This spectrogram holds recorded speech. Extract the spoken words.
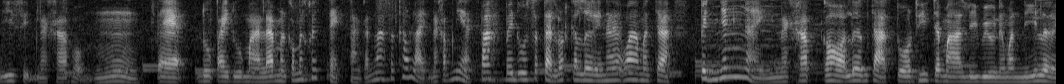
2020 นะครับผมอืมแต่ดูไปดูมาแล้วมันก็ไม่ค่อยแตกต่างกันมากสักเท่าไหร่นะครับเนี่ยไปไปดูสแตทรถกันเลยนะว่ามันจะเป็นยังไงนะครับก็เริ่มจากตัวที่จะมารีวิวในวันนี้เลย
